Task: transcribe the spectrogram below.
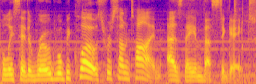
Police say the road will be closed for some time as they investigate.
